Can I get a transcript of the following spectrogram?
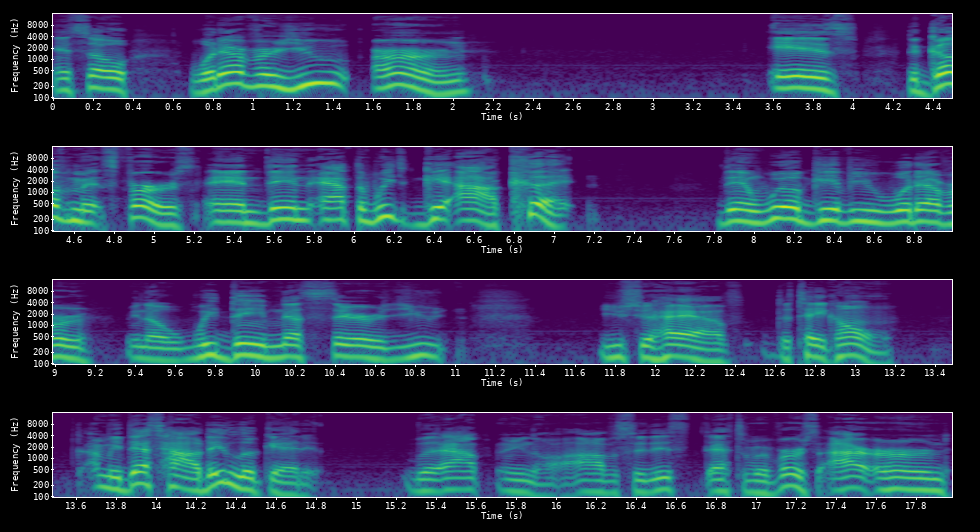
And so whatever you earn is the government's first. And then after we get our cut, then we'll give you whatever, you know, we deem necessary you you should have to take home. I mean, that's how they look at it. But you know, obviously this that's the reverse. I earned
